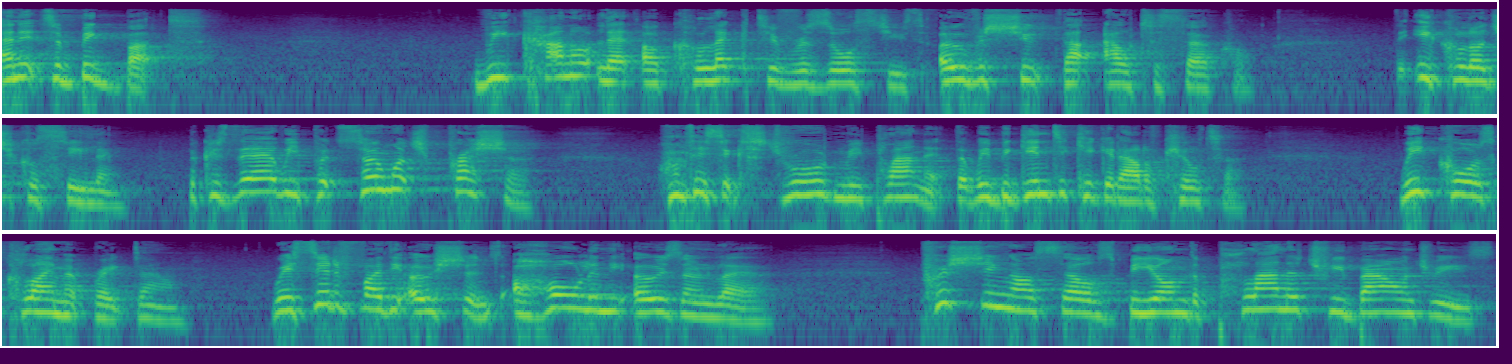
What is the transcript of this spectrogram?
and it's a big but, we cannot let our collective resource use overshoot that outer circle, the ecological ceiling, because there we put so much pressure on this extraordinary planet that we begin to kick it out of kilter. We cause climate breakdown. We acidify the oceans, a hole in the ozone layer, pushing ourselves beyond the planetary boundaries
